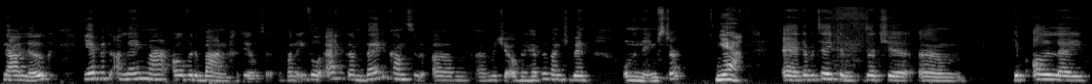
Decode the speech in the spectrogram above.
nou leuk, je hebt het alleen maar over de baangedeelte. Want ik wil eigenlijk aan beide kanten ehm, eh, met je over hebben, want je bent onderneemster. ja, En dat betekent dat je, ehm, je hebt allerlei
